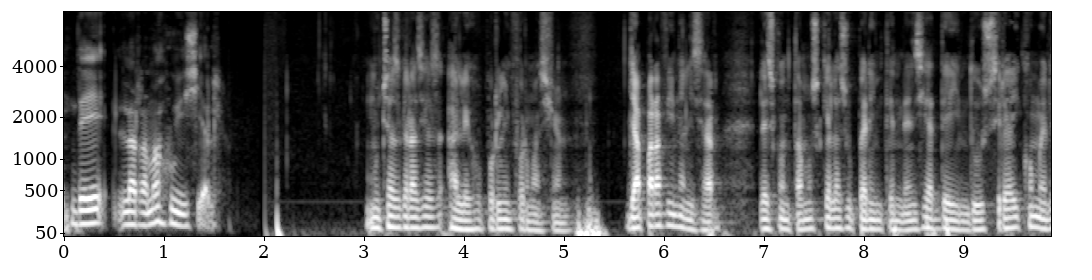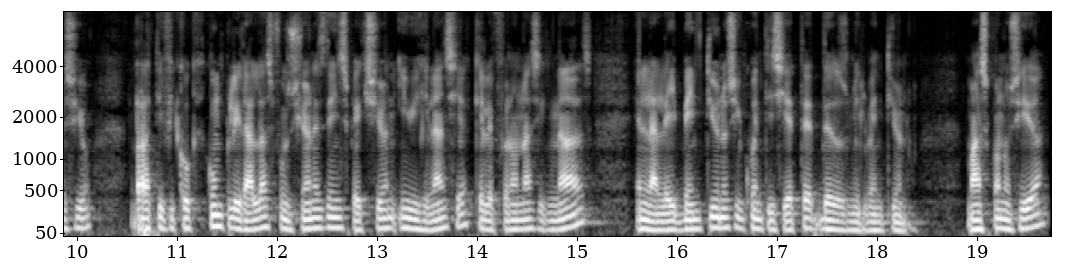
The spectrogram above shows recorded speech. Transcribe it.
de la rama judicial. Muchas gracias Alejo por la información. Ya para finalizar, les contamos que la Superintendencia de Industria y Comercio ratificó que cumplirá las funciones de inspección y vigilancia que le fueron asignadas en la Ley 2157 de 2021, más conocida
